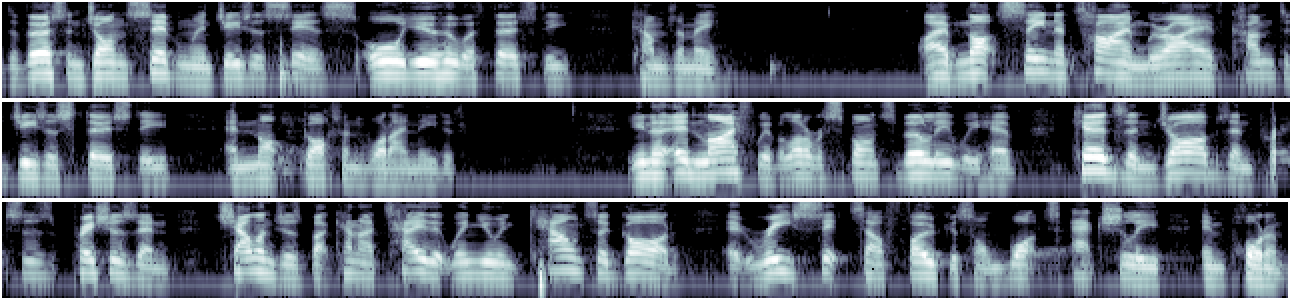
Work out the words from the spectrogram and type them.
The verse in John 7 when Jesus says, All you who are thirsty, come to me. I have not seen a time where I have come to Jesus thirsty and not gotten what I needed. You know, in life, we have a lot of responsibility. We have kids and jobs and pressures, pressures and challenges. But can I tell you that when you encounter God, it resets our focus on what's actually important.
